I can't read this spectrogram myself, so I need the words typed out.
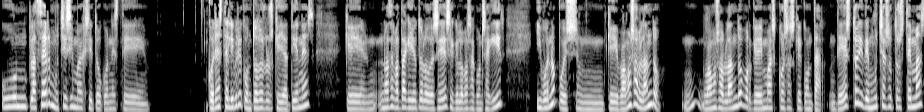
un placer, muchísimo éxito con este con este libro y con todos los que ya tienes, que no hace falta que yo te lo desee, sé que lo vas a conseguir. Y bueno, pues mm, que vamos hablando. Vamos hablando porque hay más cosas que contar. De esto y de muchos otros temas.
